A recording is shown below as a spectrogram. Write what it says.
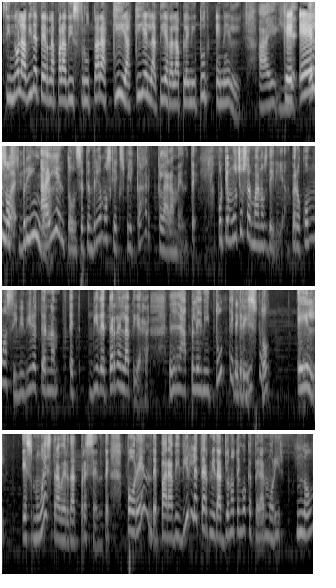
sino la vida eterna para disfrutar aquí, aquí en la tierra, la plenitud en Él. que Él nos brinda. Ahí entonces tendríamos que explicar claramente porque muchos hermanos dirían, pero ¿cómo así vivir eterna, vida eterna en la tierra? La plenitud de, Cristo, Él es nuestra verdad presente. Por ende, para vivir la eternidad yo no tengo que esperar morir. No.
